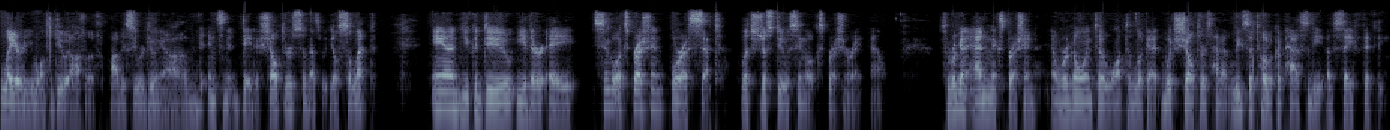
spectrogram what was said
layer you want to do it off of. Obviously, we're doing it off of the incident data shelters, so that's what you'll select. And you could do either a single expression or a set. Let's just do a single expression right now. So we're going to add an expression and we're going to want to look at which shelters have at least a total capacity of say 50.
